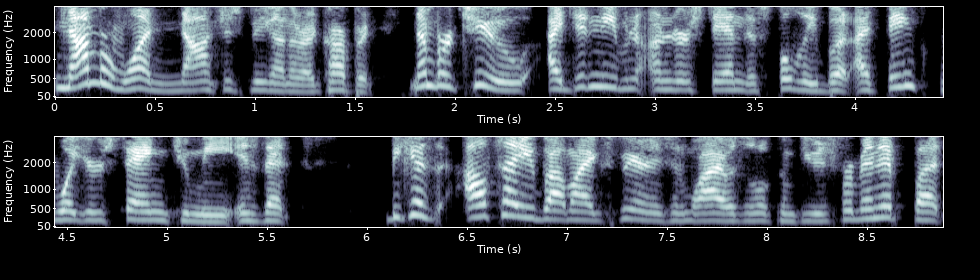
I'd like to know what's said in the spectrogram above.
number one, not just being on the red carpet. Number two, I didn't even understand this fully, but I think what you're saying to me is that because I'll tell you about my experience and why I was a little confused for a minute, but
